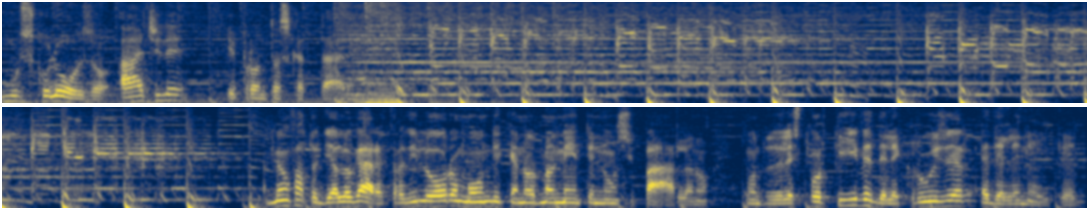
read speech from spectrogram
muscoloso, agile e pronto a scattare. Abbiamo fatto dialogare tra di loro mondi che normalmente non si parlano, il mondo delle sportive, delle cruiser e delle naked.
